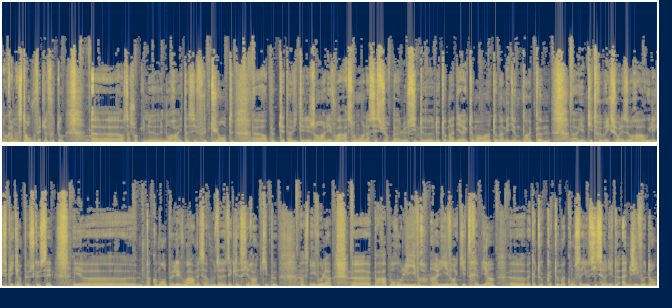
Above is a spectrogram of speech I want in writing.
Donc à l'instant où vous faites la photo, euh, en sachant qu'une une aura est assez fluctuante, euh, on peut peut-être inviter les gens à aller voir à ce moment-là. C'est sur bah, le site de, Thomas directement, hein, thomasmedium.com. Euh, il y a une petite rubrique sur les auras où il explique un peu ce que c'est et pas comment on peut les voir, mais ça vous éclaircira un petit peu à ce niveau-là. Par rapport au livre, un livre qui est très bien, bah, que, Thomas conseille aussi, c'est un livre de Anne Givaudan,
